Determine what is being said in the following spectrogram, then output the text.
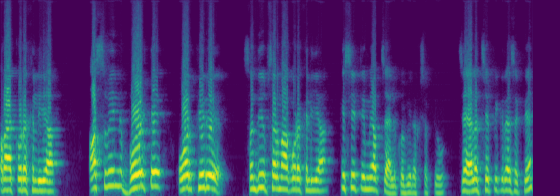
पराग को रख लिया। अश्विन, बोल्ट और फिर संदीप शर्मा को रख लिया। किसी टीम में आप चहल को भी रख सकते हो। चहल अच्छे पिक रह सकते हैं।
